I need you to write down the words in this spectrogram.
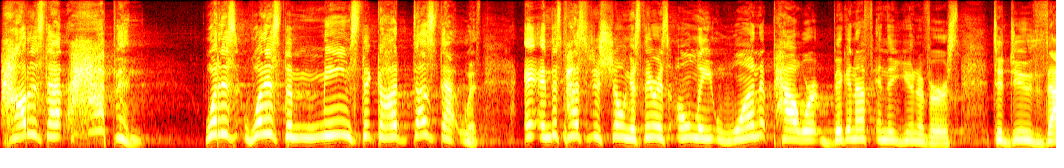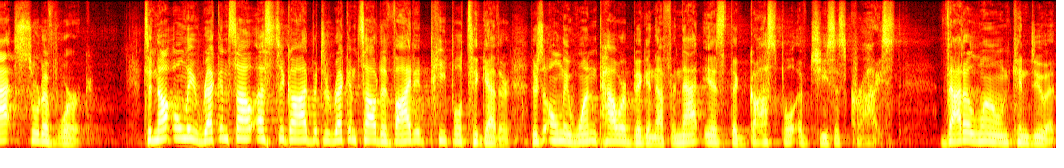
how does that happen? What is, what is the means that God does that with? And, and this passage is showing us there is only one power big enough in the universe to do that sort of work to not only reconcile us to God, but to reconcile divided people together. There's only one power big enough, and that is the gospel of Jesus Christ. That alone can do it.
